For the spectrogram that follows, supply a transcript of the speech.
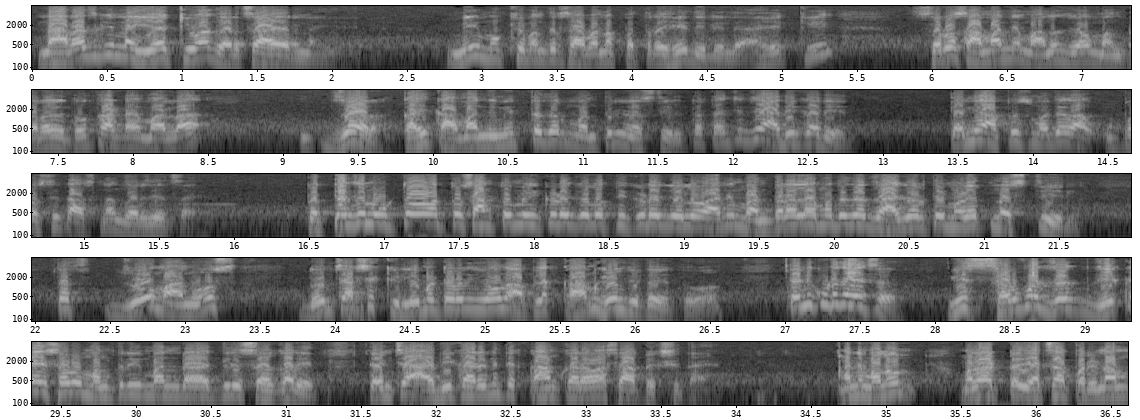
नाराजगी नाहीये किंवा घरचा आहेर नाहीये. मी मुख्यमंत्री साहेबांना पत्र हे दिलेले आहे की सर्वसामान्य माणूस जेव्हा मंत्रालयात येतो त्या टायमाला जर काही कामानिमित्त जर मंत्री नसतील तर त्यांचे जे अधिकारी आहेत त्यांनी ऑफिसमध्ये उपस्थित असणं गरजेचं आहे. प्रत्येकजण उठतो तो सांगतो मी इकडे गेलो तिकडे गेलो. आणि मंत्रालयामध्ये जर जागेवर ते मिळत नसतील तर जो माणूस दोन चारशे किलोमीटर येऊन आपलं काम घेऊन तिथं येतो त्यांनी कुठे जायचं? हे सर्व जग जे काही सर्व मंत्रिमंडळातले सहकारी आहेत त्यांच्या अधिकाऱ्याने ते काम करावं असं अपेक्षित आहे. आणि म्हणून मला वाटतं याचा परिणाम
